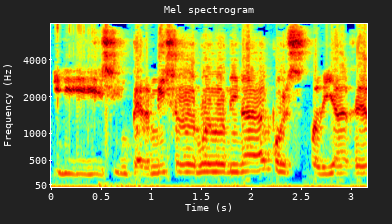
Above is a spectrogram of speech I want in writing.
Y sin permiso de vuelo ni nada, pues podían hacer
